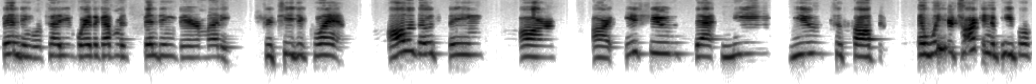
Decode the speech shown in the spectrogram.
spending will tell you where the government's spending their money. Strategic plan, all of those things are are issues that need you to solve them. And when you're talking to people,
